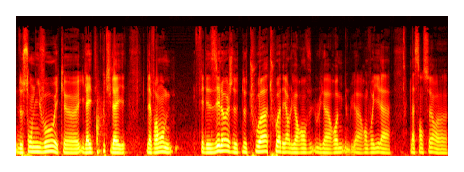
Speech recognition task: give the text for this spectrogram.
de, son niveau et qu'il a écoute, il a, il a vraiment fait des éloges de, de toi. Toi, d'ailleurs, lui a, lui, a lui a renvoyé l'ascenseur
